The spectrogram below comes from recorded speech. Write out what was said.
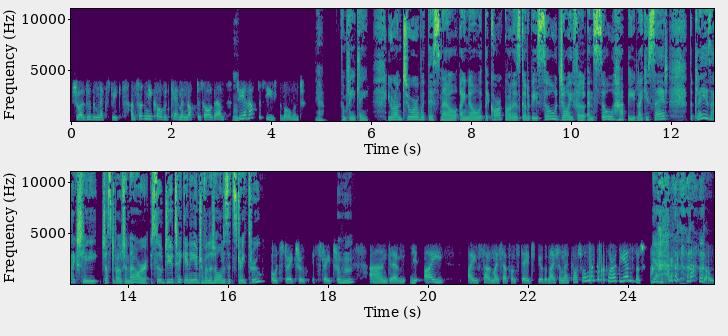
sure, I'll do them next week. And suddenly COVID came and knocked us all down. So you have to seize the moment. Yeah, completely. You're on tour with this now. I know the Cork run is going to be so joyful and so happy. Like you said, the play is actually just about an hour. So do you take any interval at all? Is it straight through? Oh, it's straight through. It's straight through. And um, I. I found myself on stage the other night and I thought, oh my God, we're at the end of it. Yeah. Where did that go?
